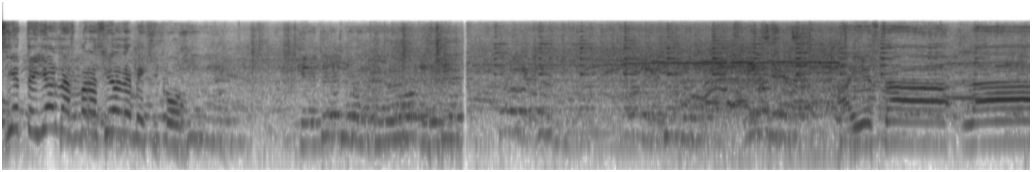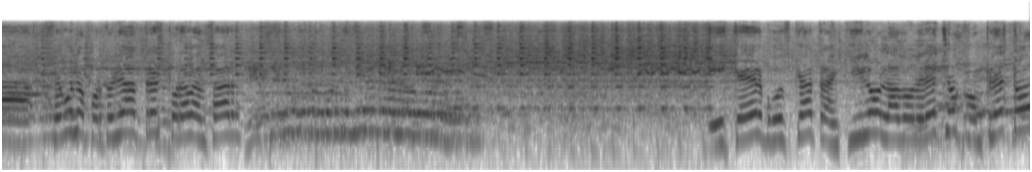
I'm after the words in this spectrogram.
7 yardas para Ciudad de México. Ahí está la segunda oportunidad, 3 por avanzar. Iker busca tranquilo, lado derecho completo.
